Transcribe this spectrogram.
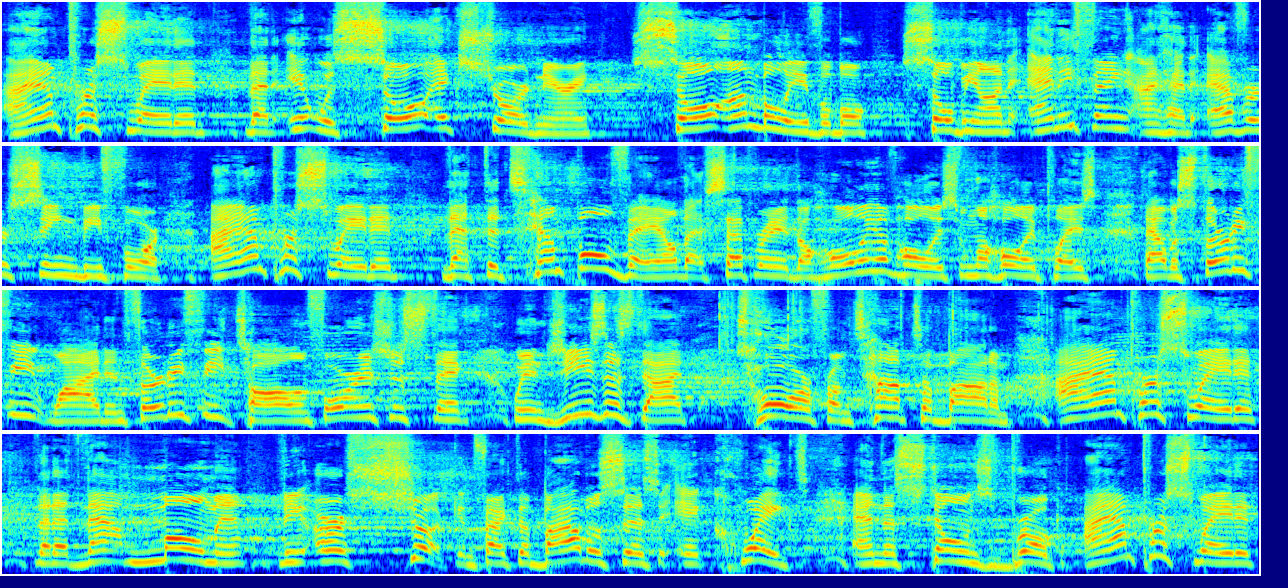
I am persuaded that it was so extraordinary, so unbelievable, so beyond anything I had ever seen before. I am persuaded that the temple veil that separated the Holy of Holies from the holy place, that was 30 feet wide and 30 feet tall and four inches thick, when Jesus died, tore from top to bottom. I am persuaded that at that moment the earth shook. In fact, the Bible says it quaked and the stones broke. I am persuaded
